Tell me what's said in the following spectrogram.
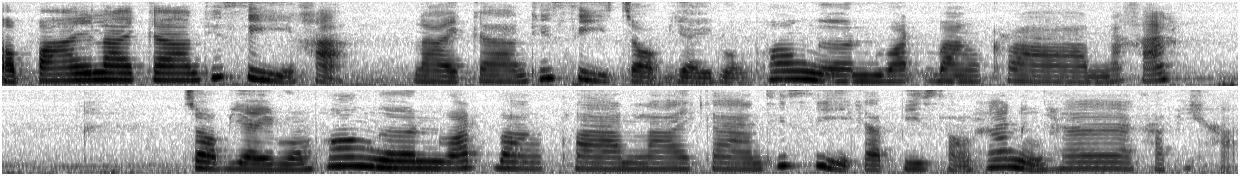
ต่อไปรายการที่ 4 ค่ะ รายการที่ 4 จอบใหญ่หลวงพ่อเงินวัดบางคลานนะคะ จอบใหญ่หลวงพ่อเงินวัดบางคลานรายการที่ 4 กับปี 2515 ค่ะพี่ขา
